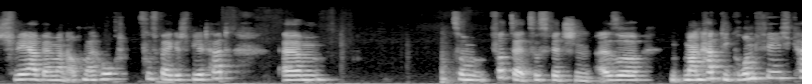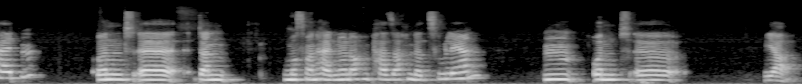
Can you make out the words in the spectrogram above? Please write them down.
schwer, wenn man auch mal hoch Fußball gespielt hat, ähm, zum Futsal zu switchen. Also man hat die Grundfähigkeiten und äh, dann muss man halt nur noch ein paar Sachen dazulernen. Mm, und äh, ja,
